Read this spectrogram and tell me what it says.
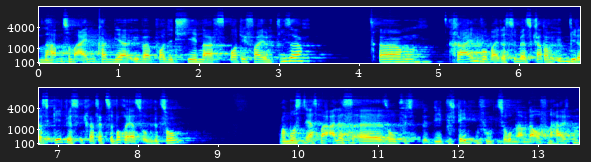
und haben zum einen können wir über Podigy nach Spotify und Deezer ähm, rein, wobei das sind wir jetzt gerade am üben, wie das geht. Wir sind gerade letzte Woche erst umgezogen. Man musste erstmal alles äh, so die bestehenden Funktionen am Laufen halten.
